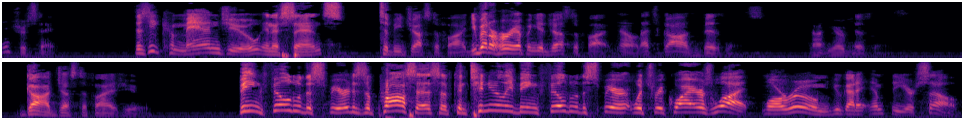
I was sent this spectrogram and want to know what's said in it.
Interesting. Does he command you, in a sense, to be justified? You better hurry up and get justified. No, that's God's business, not your business. God justifies you. Being filled with the Spirit is a process of continually being filled with the Spirit, which requires what? More room. You've gotta empty yourself.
